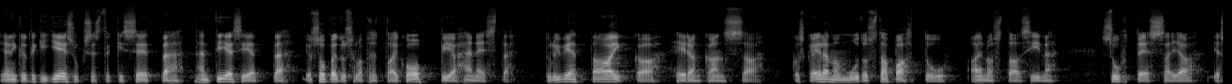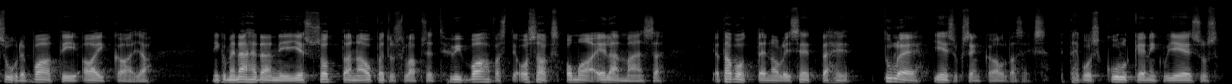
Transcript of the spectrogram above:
ja niin jotenkin Jeesuksestakin se, että hän tiesi, että jos opetuslapset aikoo oppia hänestä, tuli viettää aikaa heidän kanssaan, koska elämänmuutos tapahtuu ainoastaan siinä suhteessa ja, ja suhde vaatii aikaa. Ja niin kuin me nähdään, niin Jeesus ottaa nämä opetuslapset hyvin vahvasti osaksi omaa elämäänsä, ja tavoitteena oli se, että he tulee Jeesuksen kaltaiseksi, että he voisivat kulkea niin kuin Jeesus,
